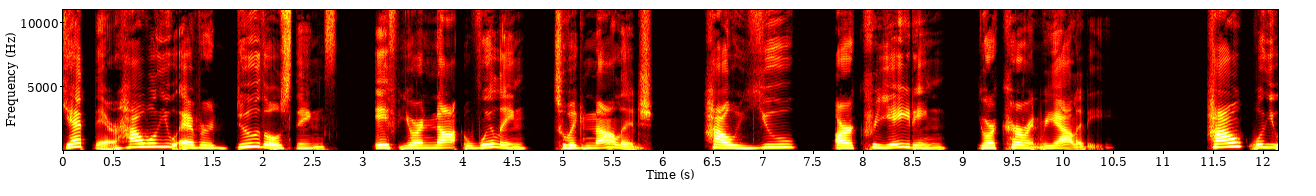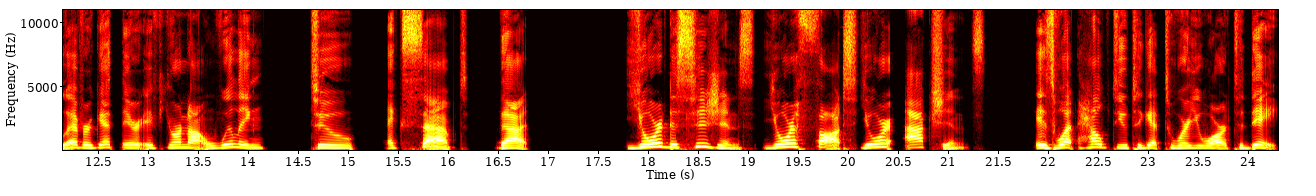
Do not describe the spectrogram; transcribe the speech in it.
get there? How will you ever do those things if you're not willing to acknowledge how you are creating your current reality? How will you ever get there if you're not willing to accept that your decisions, your thoughts, your actions is what helped you to get to where you are today?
